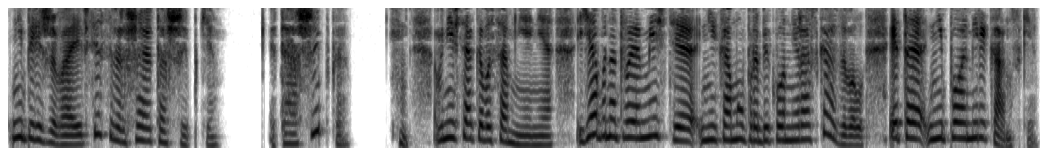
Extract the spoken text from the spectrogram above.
«Не переживай, все совершают ошибки». «Это ошибка?» хм, «Вне всякого сомнения. Я бы на твоем месте никому про бекон не рассказывал. Это не по-американски».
